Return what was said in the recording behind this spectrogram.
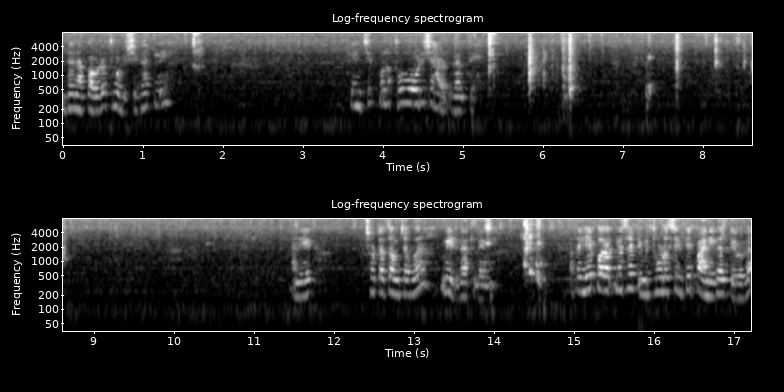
धना पावडर थोडीशी घातली. किंचित पुन्हा थोडीशी हळद घालते. आणि एक छोटा चमचाभर मीठ घातलंय मी. आता हे परतण्यासाठी मी थोडंसं इथे पाणी घालते बघा.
